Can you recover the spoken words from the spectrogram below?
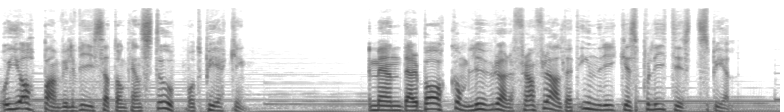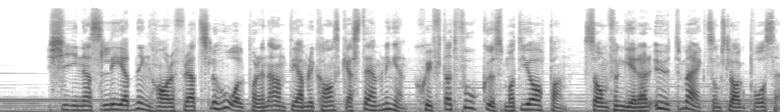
och Japan vill visa att de kan stå upp mot Peking. Men där bakom lurar framförallt ett inrikespolitiskt spel. Kinas ledning har för att slå hål på den antiamerikanska stämningen skiftat fokus mot Japan, som fungerar utmärkt som slagpåse.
